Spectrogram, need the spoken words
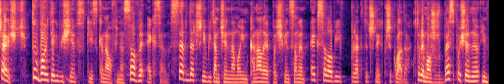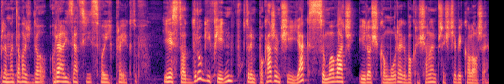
Cześć, tu Wojtek Wiśniewski z kanału Finansowy Excel. Serdecznie witam Cię na moim kanale poświęconym Excelowi w praktycznych przykładach, które możesz bezpośrednio implementować do realizacji swoich projektów. Jest to drugi film, w którym pokażę Ci, jak sumować ilość komórek w określonym przez Ciebie kolorze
